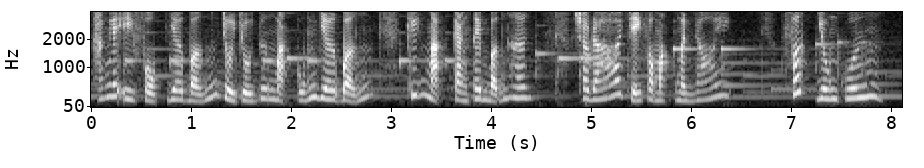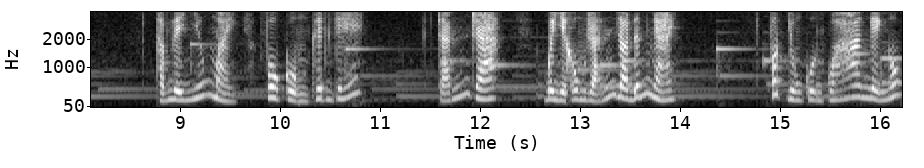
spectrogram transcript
Hắn lấy y phục dơ bẩn, chùi chùi gương mặt cũng dơ bẩn, khiến mặt càng thêm bẩn hơn. Sau đó chỉ vào mặt mình nói, Phất Dung Quân. Thẩm Ly nhíu mày, vô cùng khinh ghét. Tránh ra, bây giờ không rảnh lo đến ngài. Phất Dung Quân quá ngây ngốc,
